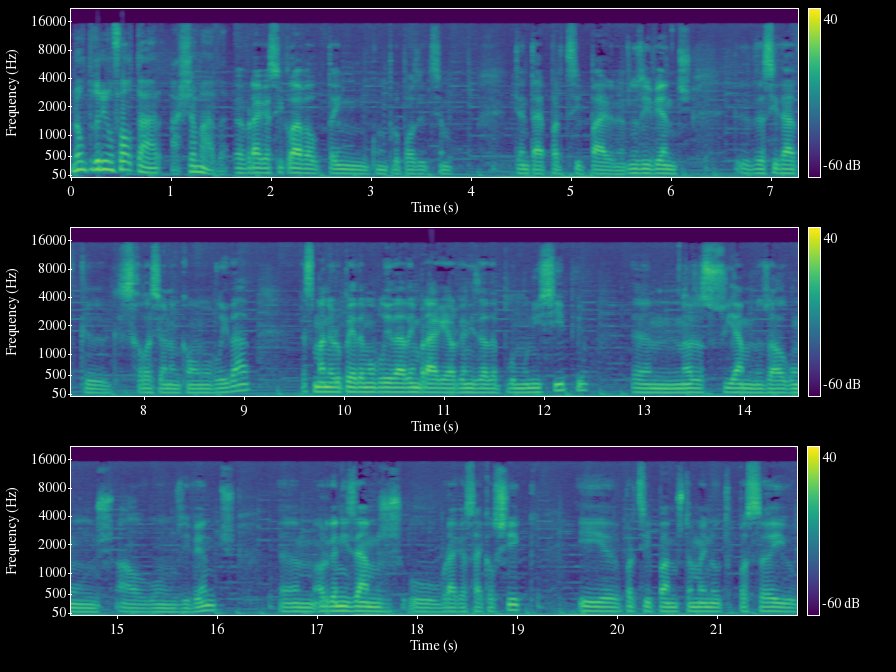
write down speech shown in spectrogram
não poderiam faltar à chamada. A Braga Ciclável tem como propósito sempre tentar participar nos eventos da cidade que, que se relacionam com a mobilidade. A Semana Europeia da Mobilidade em Braga é organizada pelo município. Um, nós associámos-nos a alguns, a alguns eventos. Um, organizamos o Braga Cycle Chic, e uh, participamos também no outro passeio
